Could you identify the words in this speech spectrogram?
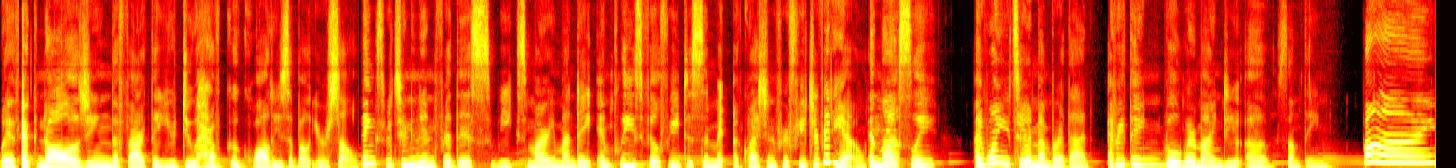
with acknowledging the fact that you do have good qualities about yourself. Thanks for tuning in for this week's Mari Monday, and please feel free to submit a question for future video. And lastly, I want you to remember that everything will remind you of something. Bye!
